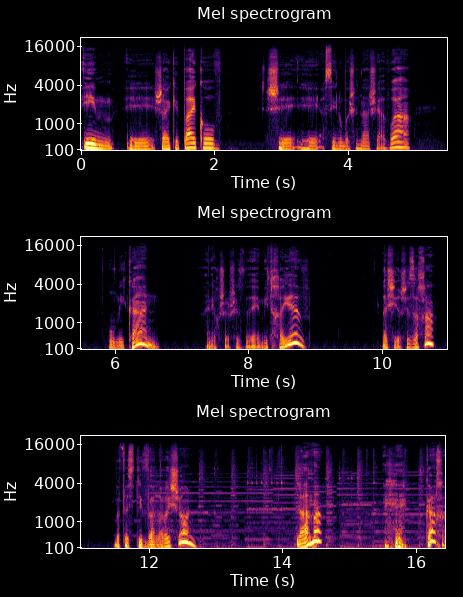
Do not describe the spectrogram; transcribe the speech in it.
עם שייקה פייקוב, שעשינו בשנה שעברה, ומכאן אני חושב שזה מתחייב לשיר שזכה בפסטיבל הראשון. למה? ככה.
